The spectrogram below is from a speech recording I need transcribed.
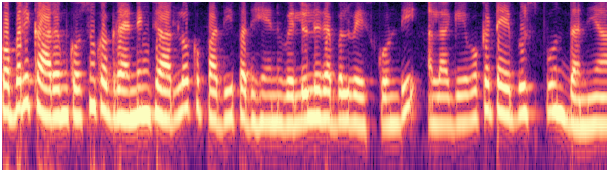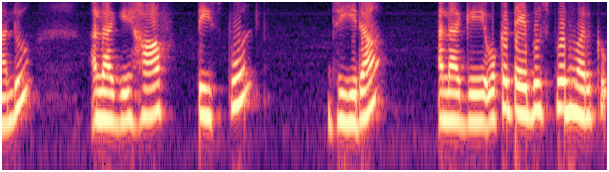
కొబ్బరి కారం కోసం ఒక గ్రైండింగ్ జార్లో ఒక పది పదిహేను వెల్లుల్లి రెబ్బలు వేసుకోండి. అలాగే ఒక టేబుల్ స్పూన్ ధనియాలు అలాగే హాఫ్ టీ స్పూన్ జీరా అలాగే ఒక టేబుల్ స్పూన్ వరకు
